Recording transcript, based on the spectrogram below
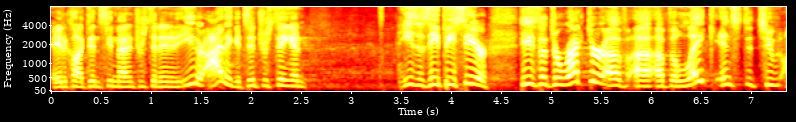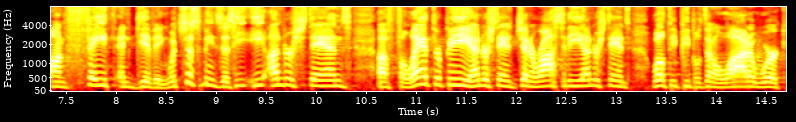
Eight o'clock didn't seem that interested in it either. I think it's interesting and He's a ZPCer. He's the director of, uh, of the Lake Institute on Faith and Giving, which just means this. He, he understands uh, philanthropy, he understands generosity, he understands wealthy people. He's done a lot of work.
